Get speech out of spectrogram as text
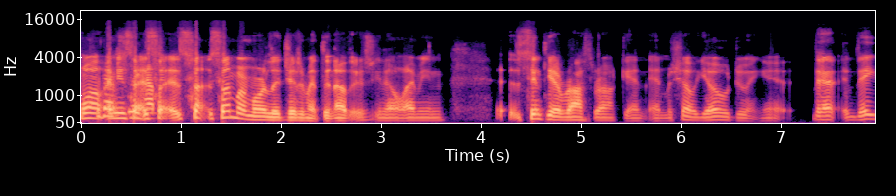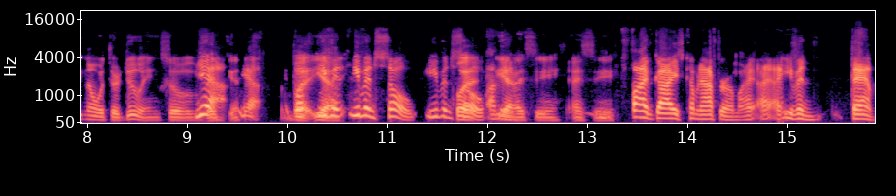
Well, I mean, so, so, so- some are more legitimate than others. You know, I mean, Cynthia Rothrock and, and Michelle Yeoh doing it. That they know what they're doing. So yeah can- yeah but, but, yeah, even even so even but, so i mean yeah, I see, I see. five guys coming after him I, I even them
